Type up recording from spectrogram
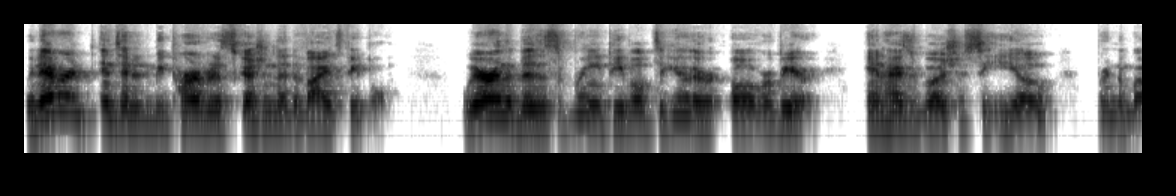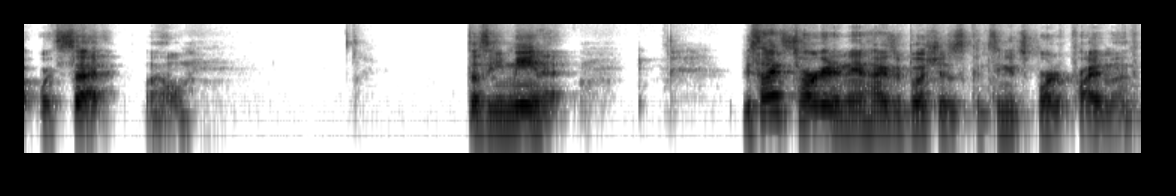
We never intended to be part of a discussion that divides people. We are in the business of bringing people together over beer, Anheuser-Busch CEO Brendan Whitworth said. Well, does he mean it? Besides Target and Anheuser-Busch's continued support of Pride Month,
